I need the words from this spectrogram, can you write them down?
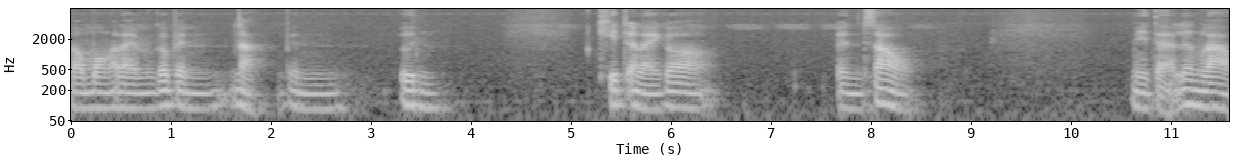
เรามองอะไรมันก็เป็นหนักเป็นอึนคิดอะไรก็เป็นเศร้า มีแต่เรื่องราว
